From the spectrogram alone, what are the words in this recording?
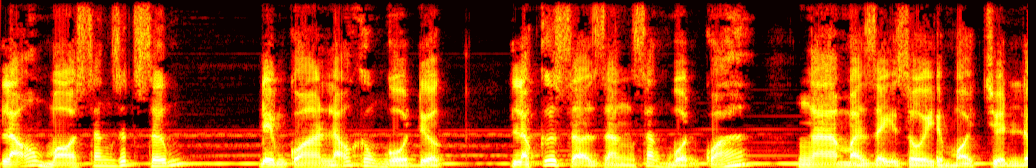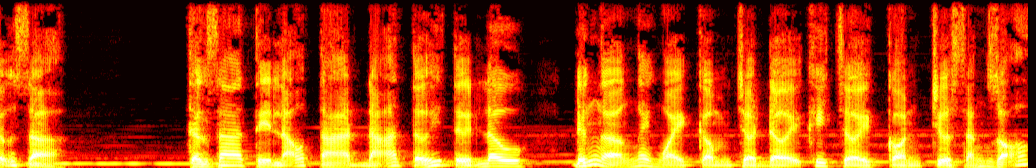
lão mò sang rất sớm. Đêm qua lão không ngủ được, lão cứ sợ rằng sang muộn quá, nga mà dậy rồi mọi chuyện lỡ dở. Thực ra thì lão ta đã tới từ lâu đứng ở ngay ngoài cầm chờ đợi khi trời còn chưa sáng rõ.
